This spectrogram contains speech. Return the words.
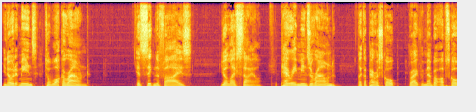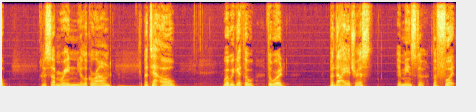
You know what it means? To walk around. It signifies your lifestyle. Peri means around, like a periscope, right? Remember upscope on a submarine and you look around? Pateo, where we get the, the word podiatrist, it means the, the foot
